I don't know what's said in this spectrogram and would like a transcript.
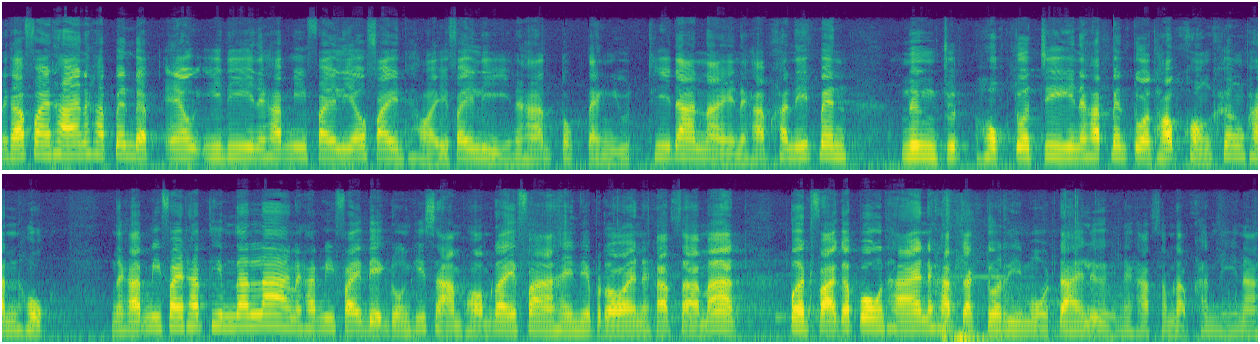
นะครับไฟท้ายนะครับเป็นแบบ LED นะครับมีไฟเลี้ยวไฟถอยไฟหลีนะฮะตกแต่งอยู่ที่ด้านในนะครับคันนี้เป็น 1.6 ตัว G นะครับเป็นตัวท็อปของเครื่องพันหก นะครับมีไฟทับทิมด้านล่างนะครับมีไฟเบรกดวงที่ 3 พร้อมไร้ฟ้าให้เรียบร้อยนะครับสามารถเปิดฝากระโปรงท้ายนะครับจากตัวรีโมทได้เลยนะครับสำหรับคันนี้นะ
